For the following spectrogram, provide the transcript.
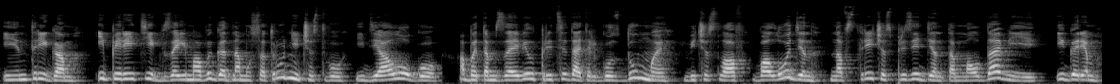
и интригам и перейти к взаимовыгодному сотрудничеству и диалогу. Об этом заявил председатель Госдумы Вячеслав Володин на встрече с президентом Молдавии Игорем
